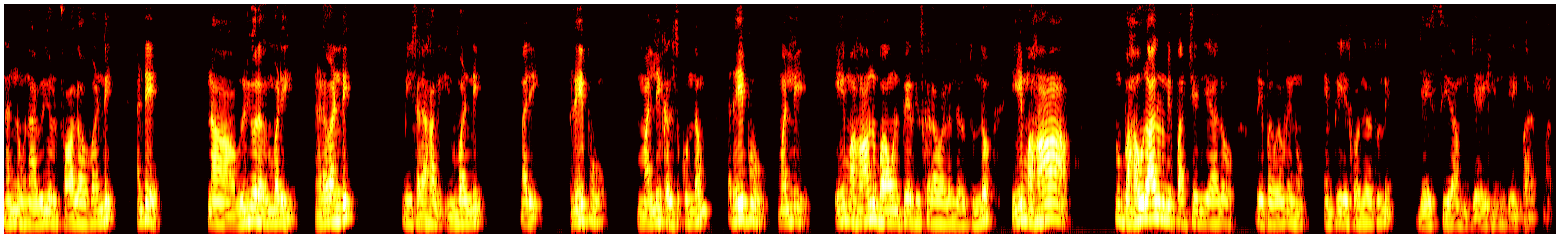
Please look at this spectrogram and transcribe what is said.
నన్ను నా వీడియోలు ఫాలో అవ్వండి. అంటే నా వీడియోల వెంబడి నడవండి. మీ సలహాలు ఇవ్వండి. మరి రేపు మళ్ళీ కలుసుకుందాం. రేపు మళ్ళీ ఏ మహానుభావుని పేరు తీసుకురావడం జరుగుతుందో ఏ మహా బాహురాలను మీకు పరిచయం చేయాలో రేపటి వరకు నేను ఎంపిక చేసుకోవడం జరుగుతుంది. జై శ్రీరామ్ జై హింద్ జై భారత్ మాత.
